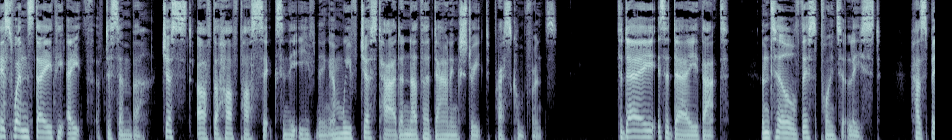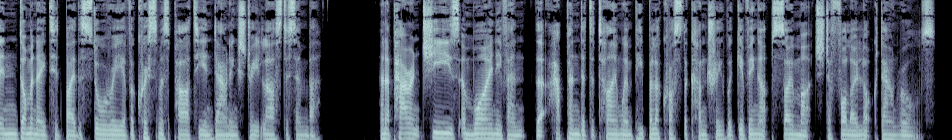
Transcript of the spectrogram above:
It's Wednesday, the 8th of December, just after half past six in the evening, and we've just had another Downing Street press conference. Today is a day that, until this point at least, has been dominated by the story of a Christmas party in Downing Street last December. An apparent cheese and wine event that happened at a time when people across the country were giving up so much to follow lockdown rules.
